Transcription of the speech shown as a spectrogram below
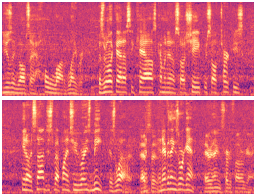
usually involves a whole lot of labor. As we look at, I see cows coming in. I saw sheep. We saw turkeys. You know, it's not just about plants. You raise meat as well, Right, And- absolutely. and, everything's organic. Everything's certified organic.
